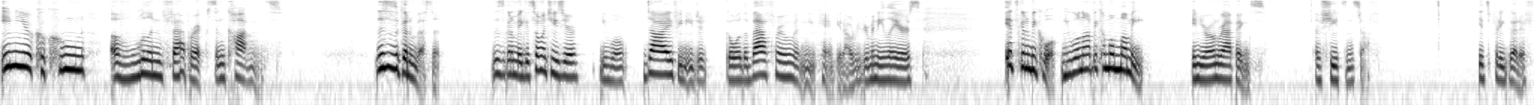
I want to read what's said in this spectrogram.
in your cocoon of woolen fabrics and cottons. This is a good investment. This is going to make it so much easier. You won't die if you need to go to the bathroom and you can't get out of your many layers. It's going to be cool. You will not become a mummy in your own wrappings of sheets and stuff. It's pretty good if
